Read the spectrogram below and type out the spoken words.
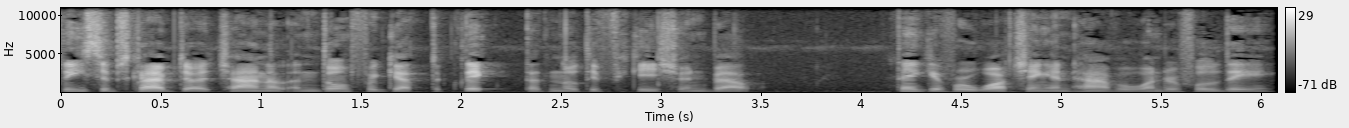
Please subscribe to our channel and don't forget to click that notification bell. Thank you for watching and have a wonderful day.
